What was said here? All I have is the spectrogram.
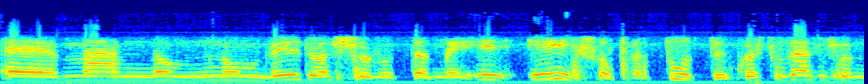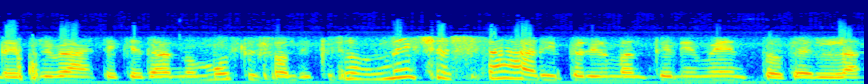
eh, ma non, non, vedo assolutamente, e, e soprattutto in questo caso sono dei privati che danno molti soldi che sono necessari per il mantenimento della,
